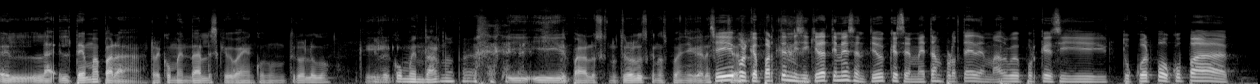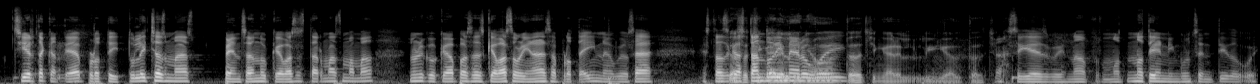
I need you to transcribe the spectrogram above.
el- la- el tema para recomendarles que vayan con un nutriólogo. Que, y recomendarnos. también. y, y para los nutriólogos que nos puedan llegar a Sí, escuchar. porque aparte ni siquiera tiene sentido que se metan prote de más, güey. Porque si tu cuerpo ocupa cierta cantidad de prote y tú le echas más pensando que vas a estar más mamado, lo único que va a pasar es que vas a orinar esa proteína, güey. O sea, estás Te gastando dinero, güey. Te vas a chingar el hígado, te vas a chingar- Así es, güey. No, pues no, no tiene ningún sentido, güey.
